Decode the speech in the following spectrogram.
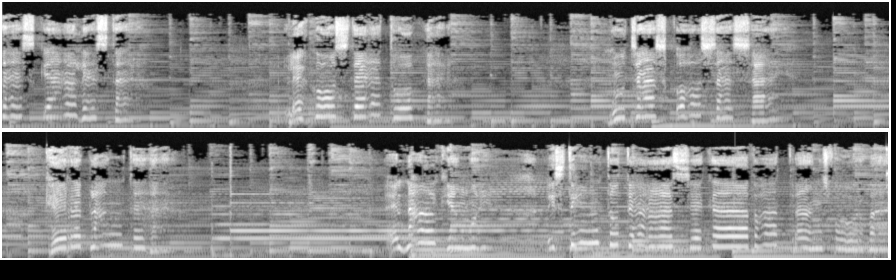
Al estar lejos de Muchas cosas hay que replantear. En alguien muy distinto te has llegado a transformar.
